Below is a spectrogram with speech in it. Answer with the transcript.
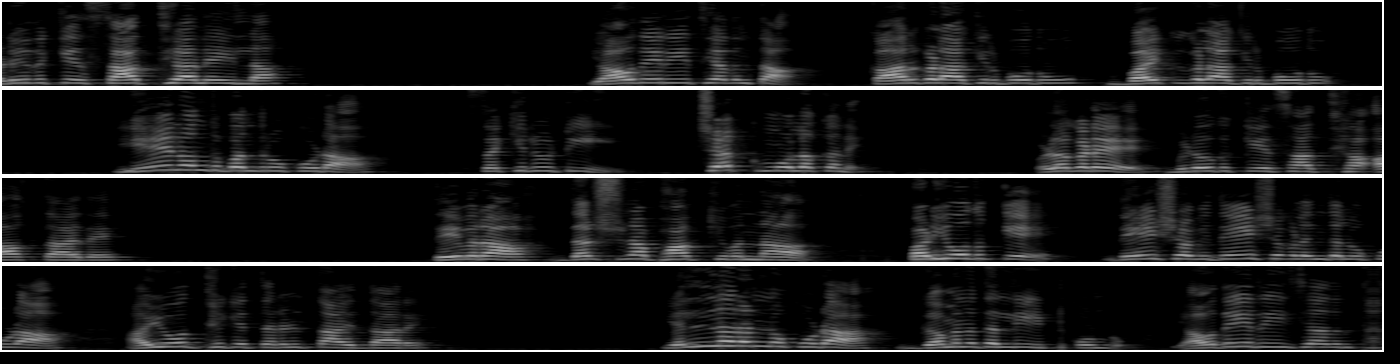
ನಡೆಯೋದಕ್ಕೆ ಸಾಧ್ಯನೇ ಇಲ್ಲ. ಯಾವುದೇ ರೀತಿಯಾದಂಥ ಕಾರ್ಗಳಾಗಿರ್ಬೋದು, ಬೈಕ್ಗಳಾಗಿರ್ಬೋದು, ಏನೊಂದು ಬಂದರೂ ಕೂಡ ಸೆಕ್ಯೂರಿಟಿ ಚೆಕ್ ಮೂಲಕನೇ ಒಳಗಡೆ ಬಿಡೋದಕ್ಕೆ ಸಾಧ್ಯ ಆಗ್ತಾ ಇದೆ. ದೇವರ ದರ್ಶನ ಭಾಗ್ಯವನ್ನ ಪಡೆಯೋದಕ್ಕೆ ದೇಶ ವಿದೇಶಗಳಿಂದಲೂ ಕೂಡ ಅಯೋಧ್ಯೆಗೆ ತೆರಳ್ತಾ ಇದ್ದಾರೆ. ಎಲ್ಲರನ್ನೂ ಕೂಡ ಗಮನದಲ್ಲಿ ಇಟ್ಟುಕೊಂಡು ಯಾವುದೇ ರೀತಿಯಾದಂಥ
